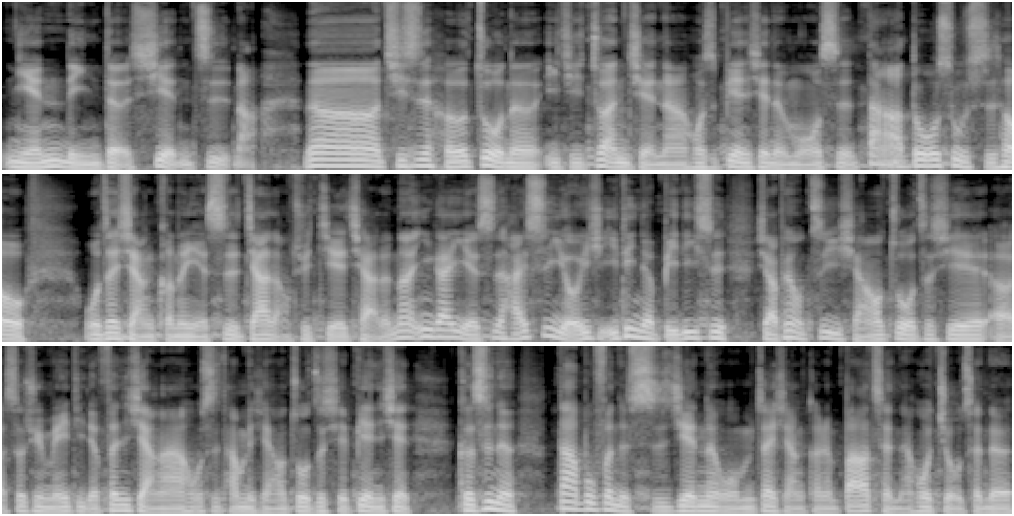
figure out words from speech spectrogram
年龄的限制嘛，那其实合作呢，以及赚钱呢、啊，或是变现的模式，大多数时候。我在想，可能也是家长去接洽的，那应该也是还是有一些一定的比例是小朋友自己想要做这些呃社群媒体的分享啊，或是他们想要做这些变现。可是呢，大部分的时间呢，我们在想，可能八成然后九成的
